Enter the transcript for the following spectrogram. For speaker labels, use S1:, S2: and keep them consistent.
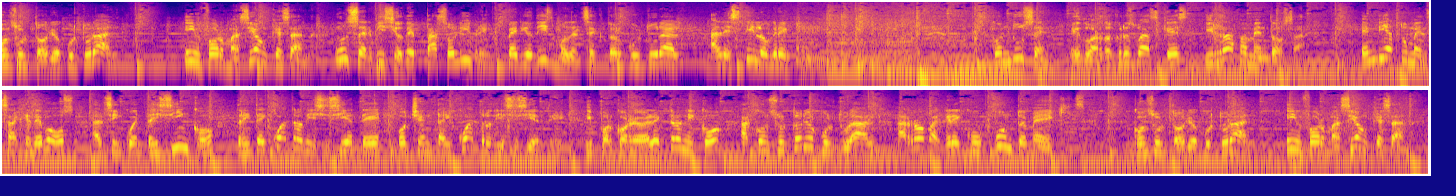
S1: Consultorio Cultural. Información que sana. Un servicio de paso libre. Periodismo del sector cultural al estilo greco. Conducen Eduardo Cruz Vázquez y Rafa Mendoza. Envía tu mensaje de voz al 55 34 17 84 17 y por correo electrónico a consultoriocultural.grecu.mx. Consultorio Cultural. Información que sana.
